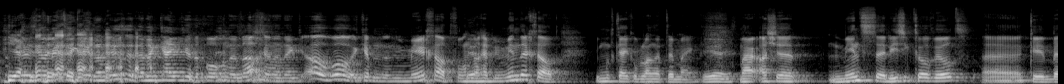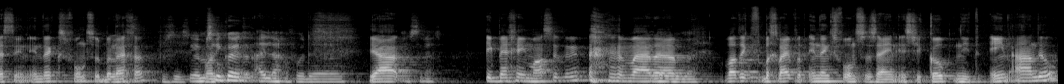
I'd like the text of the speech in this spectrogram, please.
Ja. Dus dan weet je, dat is het. En dan kijk je de volgende dag en dan denk je, oh wow, ik heb nu meer geld. Volgende Ja. dag heb je minder geld. Je moet kijken op lange termijn. Maar als je het minste risico wilt, eh, kun je het beste in indexfondsen beleggen. precies. Ja, misschien kun je dat uitleggen voor de Ja, luisteraars. ik ben geen master erin. maar eh, wat ik begrijp wat indexfondsen zijn, is je koopt niet één aandeel,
